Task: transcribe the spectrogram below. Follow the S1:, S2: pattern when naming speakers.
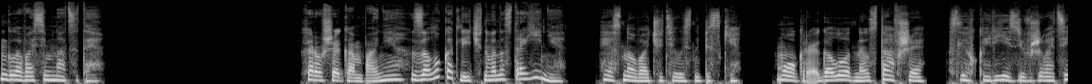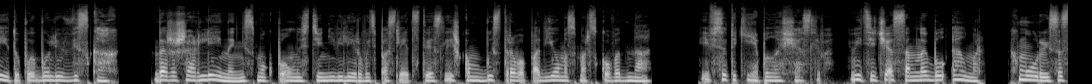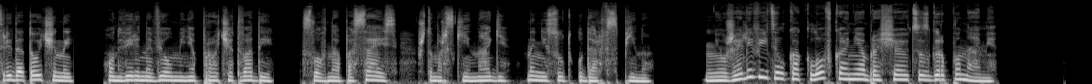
S1: Глава 17. Хорошая компания — залог отличного настроения. Я снова очутилась на песке. Мокрая, голодная, уставшая, с легкой резью в животе и тупой болью в висках. Даже Шарлейна не смог полностью нивелировать последствия слишком быстрого подъема с морского дна. И все таки я была счастлива. Ведь сейчас со мной был Элмор, хмурый, сосредоточенный. Он уверенно вел меня прочь от воды, словно опасаясь, что морские наги нанесут удар в спину. Неужели видел, как ловко они обращаются с гарпунами?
